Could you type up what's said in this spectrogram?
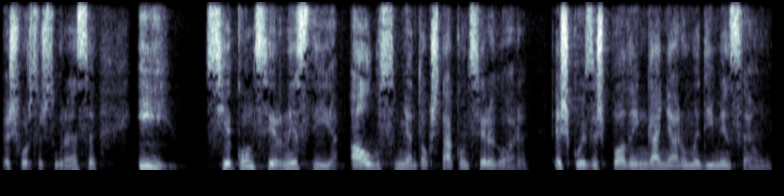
as forças de segurança e, se acontecer nesse dia algo semelhante ao que está a acontecer agora, as coisas podem ganhar uma dimensão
